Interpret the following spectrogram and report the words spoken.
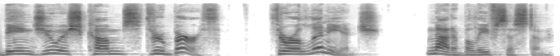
being Jewish comes through birth, through a lineage, not a belief system.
